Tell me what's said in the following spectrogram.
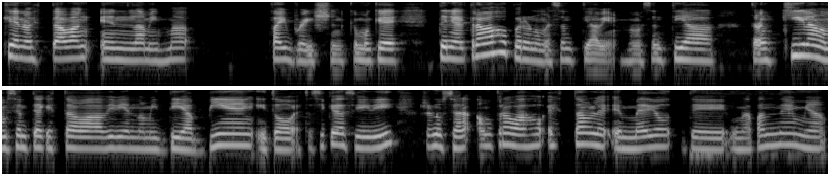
que no estaban en la misma vibration. Como que tenía el trabajo, pero no me sentía bien. No me sentía tranquila, no me sentía que estaba viviendo mis días bien y todo esto. Así que decidí renunciar a un trabajo estable en medio de una pandemia,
